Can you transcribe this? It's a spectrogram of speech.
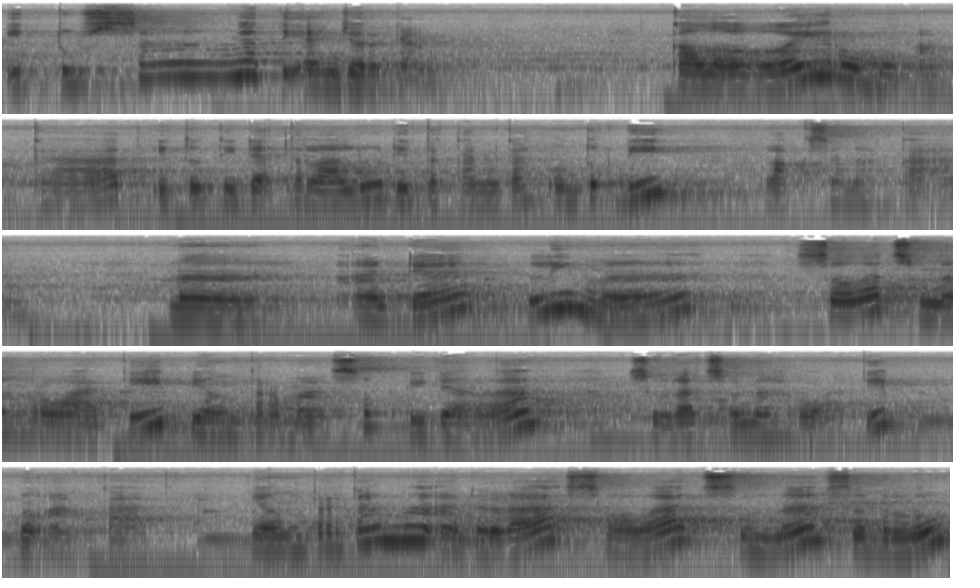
itu sangat dianjurkan. Kalau ghairu muakkad itu tidak terlalu ditekankan untuk dilaksanakan. Nah, ada lima sholat sunnah rawatib yang termasuk di dalam sholat sunnah rawatib muakkad. Yang pertama adalah sholat sunnah sebelum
